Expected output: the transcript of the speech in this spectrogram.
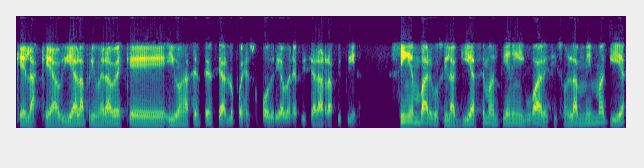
que las que había la primera vez que iban a sentenciarlo, pues eso podría beneficiar a Rafi Pina. Sin embargo, si las guías se mantienen iguales, si son las mismas guías,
